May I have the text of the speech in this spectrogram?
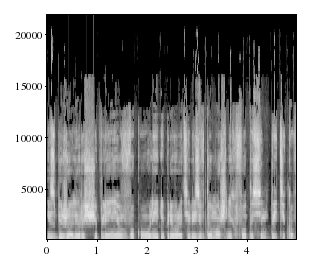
избежали расщепления в вакуоле и превратились в домашних фотосинтетиков.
